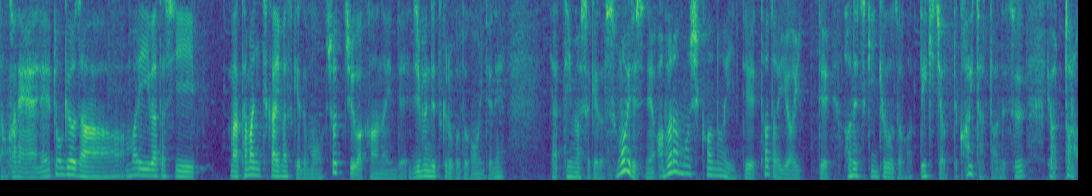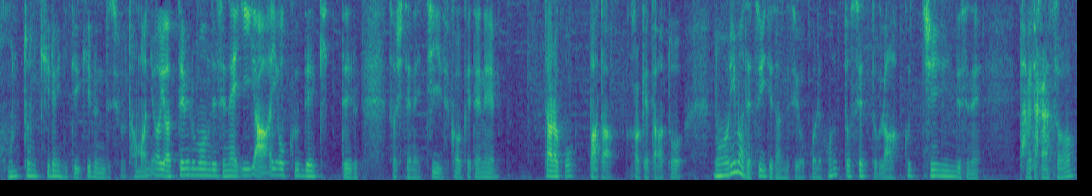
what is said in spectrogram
なんかね、冷凍餃子、あんまり私、まあたまに使いますけども、しょっちゅうは買わないんで、自分で作ることが多いんでね。やってみましたけど、すごいですね。油も敷かないで、ただ焼いて、羽根付き餃子ができちゃうって書いてあったんです。やったら本当に綺麗にできるんですよ。たまにはやってみるもんですね。いやー、よくできてる。そしてね、チーズかけてね、たらこ、バターかけた後、海苔までついてたんですよ。これほんとセット、楽ちんですね。食べた感想？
